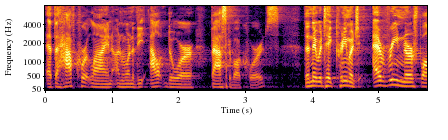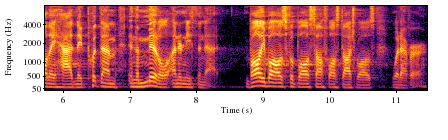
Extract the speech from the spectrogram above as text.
at the half court line on one of the outdoor basketball courts. Then they would take pretty much every Nerf ball they had and they'd put them in the middle underneath the net volleyballs, footballs, softballs, dodgeballs, whatever.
